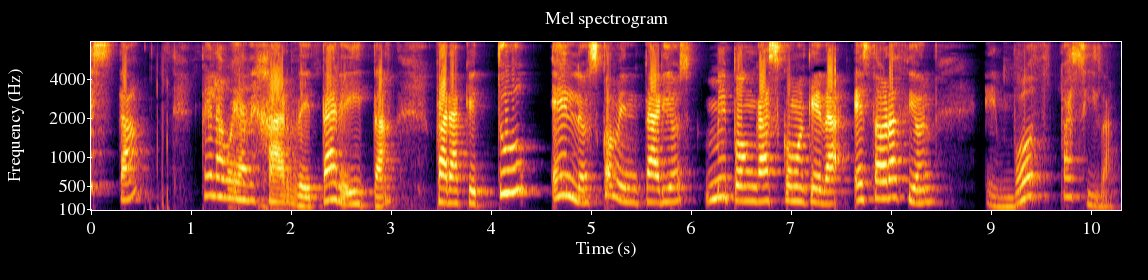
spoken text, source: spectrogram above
esta te la voy a dejar de tareita para que tú en los comentarios me pongas cómo queda esta oración en voz pasiva.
